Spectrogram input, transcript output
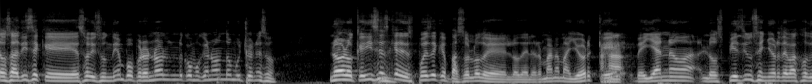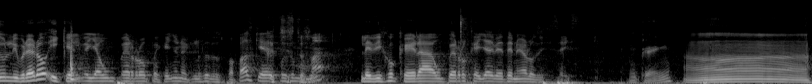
O sea, dice que eso hizo un tiempo, pero no, como que no ando mucho en eso. No, lo que dice es que después de que pasó lo de lo de la hermana mayor, que Ajá. veían a- los pies de un señor debajo de un librero y que él veía un perro pequeño en el closet de sus papás, que ya Qué después su mamá le dijo que era un perro que ella había tenido a los 16. Ok. Ah,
